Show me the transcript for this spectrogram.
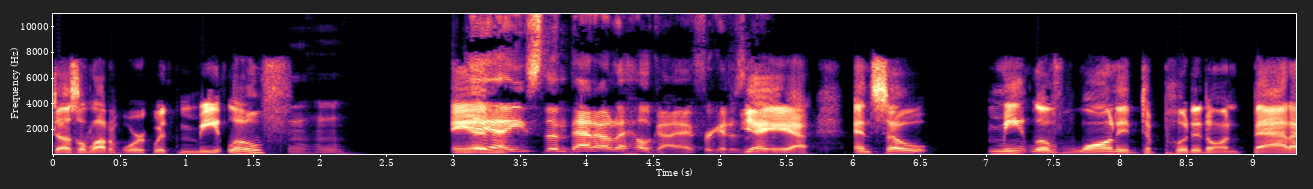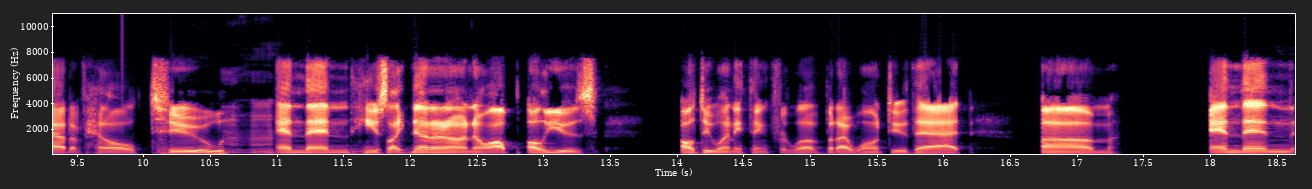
does a lot of work with Meatloaf, Mm-hmm. and yeah, yeah, he's the bat out of hell guy. I forget his yeah, name. yeah, yeah. And so Meatloaf wanted to put it on Bat Out of Hell too, Mhm. and then he's like, no, no, no, no. I'll I'll use I'll do anything for love, but I won't do that. Um, and then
